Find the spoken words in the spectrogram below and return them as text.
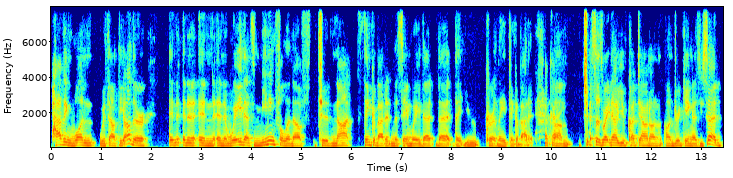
having one without the other in in a, in, in a way that's meaningful enough to not think about it in the same way that that that you currently think about it. Okay. um, just as right now you've cut down on on drinking as you said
